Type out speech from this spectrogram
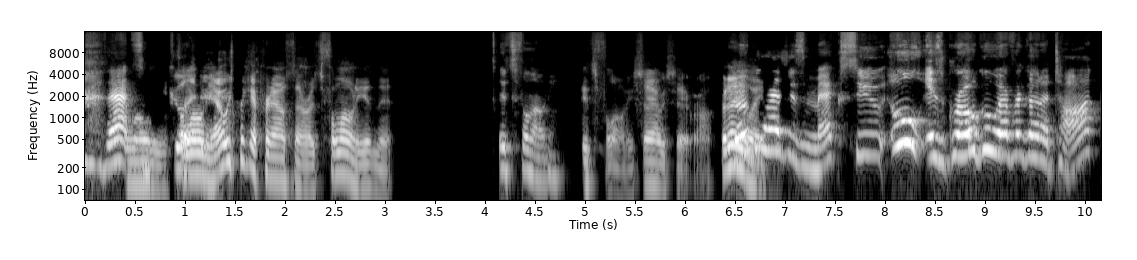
That's Filoni. good. Filoni. I always think I pronounce that right. It's Filoni, isn't it? It's Filoni. It's Filoni. So I always say it wrong. But anyway, Grogu has his mech suit. Ooh, is Grogu ever gonna talk?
